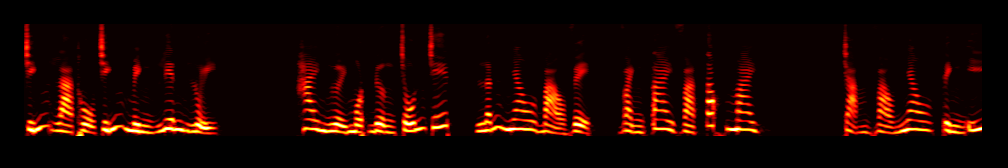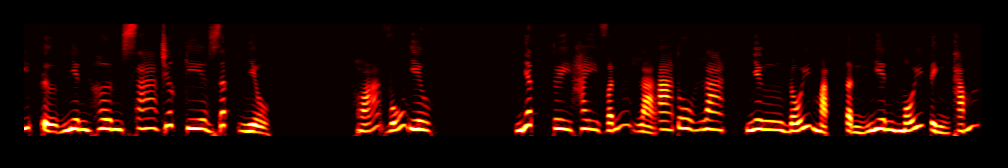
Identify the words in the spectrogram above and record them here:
chính là thủ chính mình liên lụy. Hai người một đường trốn chết, lẫn nhau bảo vệ, vành tai và tóc mai. Chạm vào nhau tình ý tự nhiên hơn xa trước kia rất nhiều. Hóa vũ yêu. Nhất tuy hay vẫn là A-tu-la, nhưng đối mặt tần nhiên mối tình thắm.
